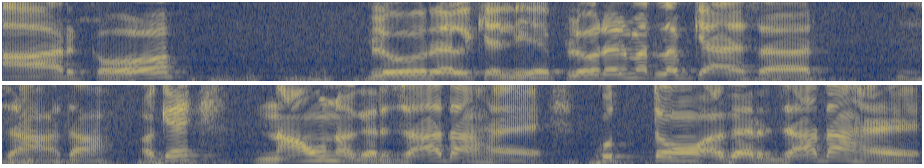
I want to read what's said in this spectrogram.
आर को प्लूरल के लिए. प्लूरल मतलब क्या है सर ज़्यादा ओके नाउन अगर ज़्यादा है, कुत्तों अगर ज़्यादा है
